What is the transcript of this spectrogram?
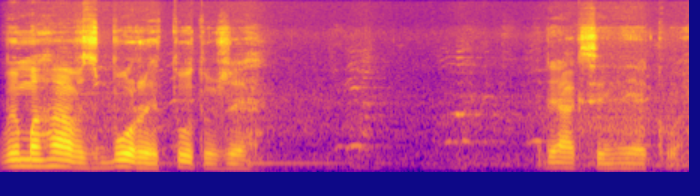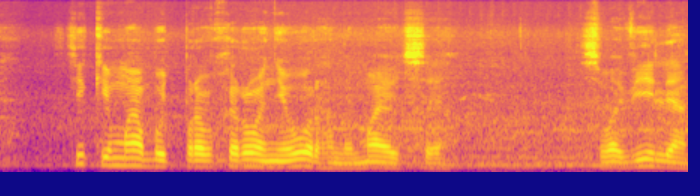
Вимагав збори тут уже реакції ніякої. Тільки, мабуть, правоохоронні органи мають це свавілля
